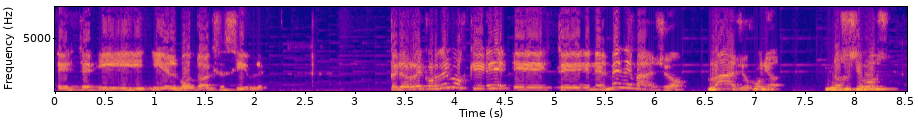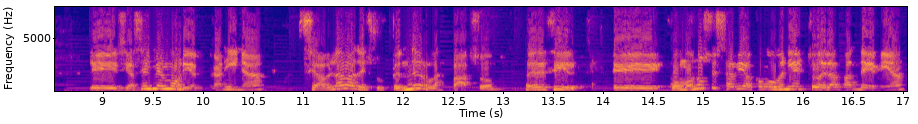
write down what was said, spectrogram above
este, y, el voto accesible. Pero recordemos que este, en el mes de mayo, mayo, junio, no sé si vos, eh, si haces memoria, Karina, se hablaba de suspender las pasos. Es decir, eh, como no se sabía cómo venía esto de la pandemia,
